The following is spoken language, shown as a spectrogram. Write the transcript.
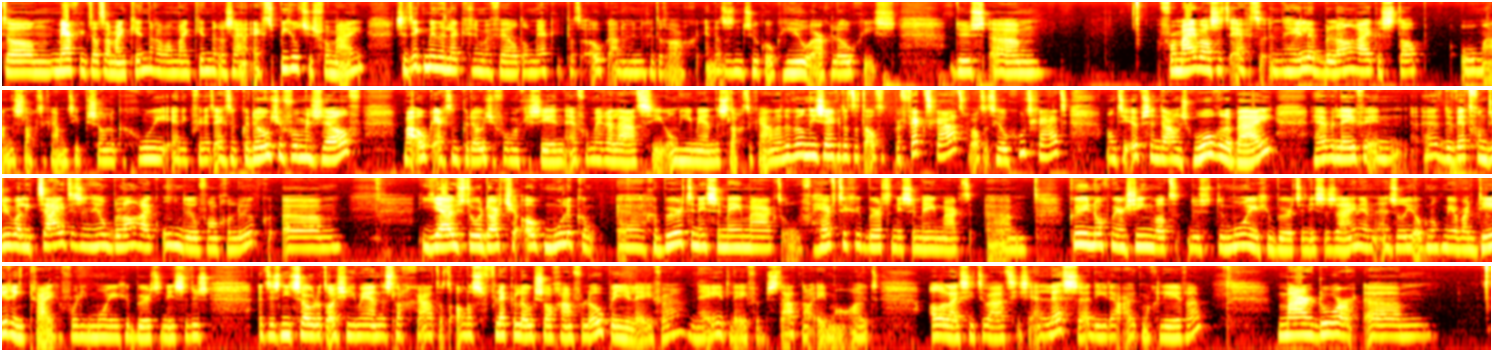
dan merk ik dat aan mijn kinderen. Want mijn kinderen zijn echt spiegeltjes van mij. Zit ik minder lekker in mijn vel, dan merk ik dat ook aan hun gedrag. En dat is natuurlijk ook heel erg logisch. Dus um, voor mij was het echt een hele belangrijke stap om aan de slag te gaan met die persoonlijke groei. En ik vind het echt een cadeautje voor mezelf. Maar ook echt een cadeautje voor mijn gezin en voor mijn relatie om hiermee aan de slag te gaan. Nou, dat wil niet zeggen dat het altijd perfect gaat, of altijd heel goed gaat. Want die ups en downs horen erbij. we leven in de wet van dualiteit, is een heel belangrijk onderdeel van geluk. Um, juist doordat je ook moeilijke uh, gebeurtenissen meemaakt of heftige gebeurtenissen meemaakt, um, kun je nog meer zien wat dus de mooie gebeurtenissen zijn. En, en, zul je ook nog meer waardering krijgen voor die mooie gebeurtenissen. Dus het is niet zo dat als je hiermee aan de slag gaat, dat alles vlekkeloos zal gaan verlopen in je leven. Nee, het leven bestaat nou eenmaal uit allerlei situaties en lessen die je daaruit mag leren. Maar door um,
